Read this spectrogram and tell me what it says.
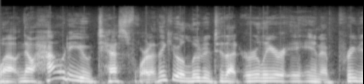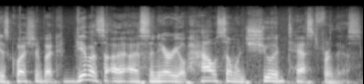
Wow. Now, how do you test for it? I think you alluded to that earlier in a previous question, but give us a, a scenario of how someone should test for this.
